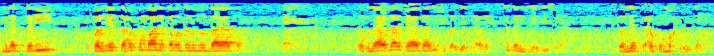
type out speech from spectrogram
من الدلیل. فرضیت دا حکم بعد قبل دا نزول دایات تو خدای دار چاہے دادی سے فرضیت رہا گئے سے دلیل دے دیسرا کہ فرضیت دا حکم مخی ہو دانا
